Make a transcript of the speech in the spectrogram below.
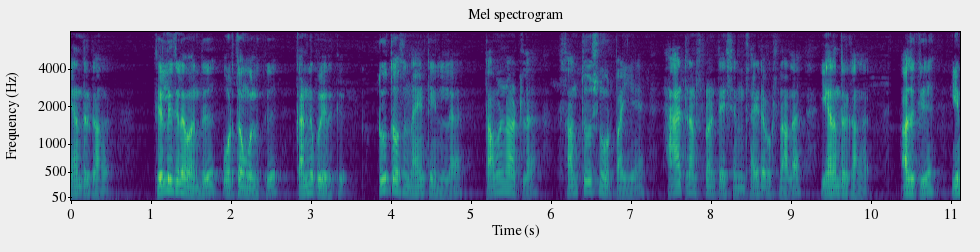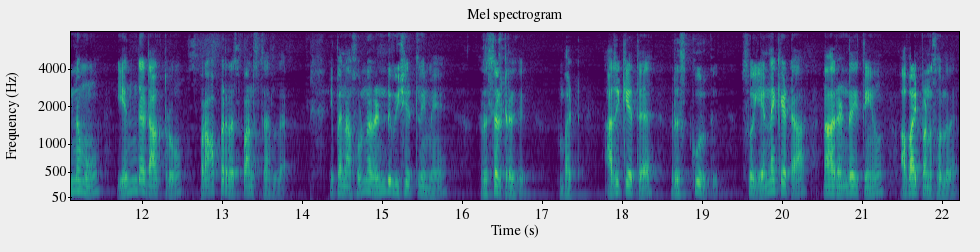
இறந்துருக்காங்க. தெலுங்கில் வந்து ஒருத்தவங்களுக்கு கண்ணு போயிருக்கு. டூ தௌசண்ட் நைன்டீனில் தமிழ்நாட்டில் சந்தோஷ்னு ஒரு பையன் ஹேர் டிரான்ஸ்பிளான்டேஷன் சைடு எஃபெக்ட்ஸ்னால இறந்துருக்காங்க. அதுக்கு இன்னமும் எந்த டாக்டரும் ப்ராப்பர் ரெஸ்பான்ஸ் தரல. இப்போ நான் சொன்ன ரெண்டு விஷயத்துலையுமே ரிசல்ட் இருக்குது பட் அதுக்கேற்ற ரிஸ்க்கும் இருக்குது ஸோ என்ன கேட்டால் நான் ரெண்டைத்தையும் அவாய்ட் பண்ண சொல்லுவேன்.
